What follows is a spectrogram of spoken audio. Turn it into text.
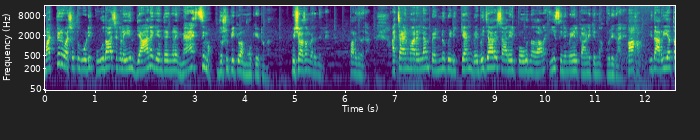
മറ്റൊരു വശത്തു കൂടി കൂതാശകളെയും ധ്യാന കേന്ദ്രങ്ങളെയും മാക്സിമം ദുഷിപ്പിക്കുവാൻ നോക്കിയിട്ടുണ്ട്. വിശ്വാസം വരുന്നില്ലേ? പറഞ്ഞു തരാം. അച്ചായന്മാരെല്ലാം പെണ്ണു പിടിക്കാൻ വ്യഭിചാരശാലയിൽ പോകുന്നതാണ് ഈ സിനിമയിൽ കാണിക്കുന്ന ഒരു കാര്യം. ആഹാ ഇതറിയാത്ത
